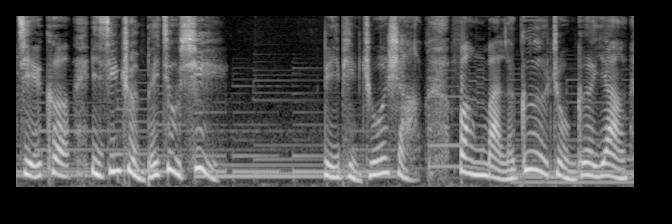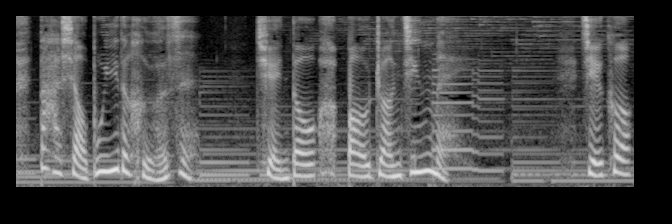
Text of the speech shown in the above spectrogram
杰克已经准备就绪。礼品桌上放满了各种各样、大小不一的盒子，全都包装精美。杰克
